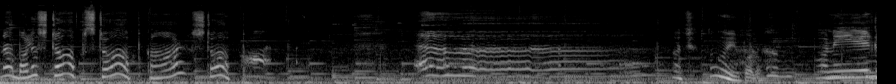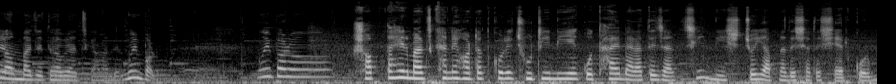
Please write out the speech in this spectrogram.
না বলো স্টপ স্টপ কার? স্টপ আচ্ছা তুমি ঘুমিয়ে পড়ো। অনেক লম্বা যেতে হবে আজকে আমাদের। ঘুমিয়ে পড়ো। ঘুমিয়ে পড়ো সপ্তাহের মাঝখানে হঠাৎ করে ছুটি নিয়ে কোথায় বেড়াতে যাচ্ছি নিশ্চয়ই আপনাদের সাথে শেয়ার করব।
